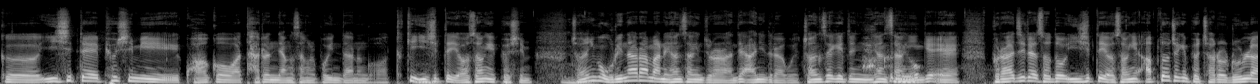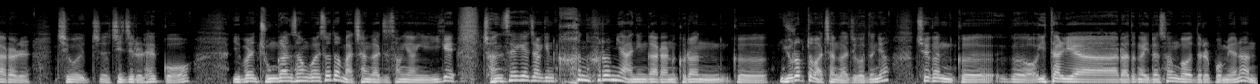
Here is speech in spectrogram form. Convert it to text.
그 20대 표심이 과거와 다른 양상을 보인다는 것, 특히 20대 여성의 표심. 저는 이건 우리나라만의 현상인 줄 알았는데 아니더라고요. 전 세계적인 현상인 게 예, 브라질에서도 20대 여성이 압도적인 표차로 룰라를 지- 지지를 했고 이번엔 중간 선거에서도 마찬가지 성향이 이게 전 세계적인 큰 흐름 이 아닌가라는 그런 그 유럽도 마찬가지거든요. 최근 그, 그 이탈리아라든가 이런 선거들을 보면은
